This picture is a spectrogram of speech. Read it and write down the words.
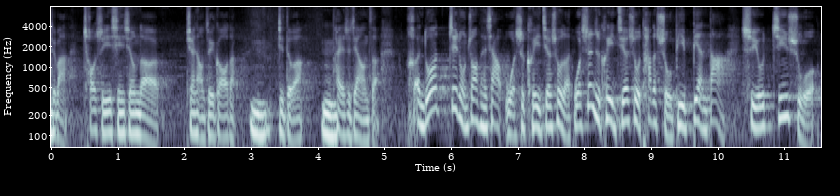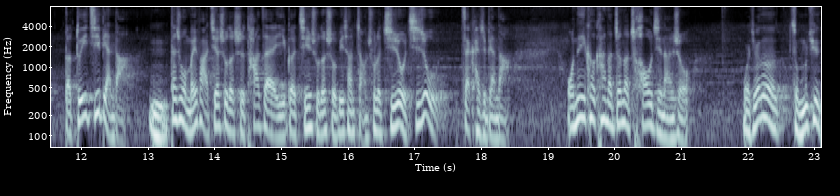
对吧？超十一行星的悬赏最高的，基德，他也是这样子。很多这种状态下，我是可以接受的，我甚至可以接受他的手臂变大是由金属的堆积变大。嗯，但是我没法接受的是，他在一个金属的手臂上长出了肌肉，肌肉在开始变大，我那一刻看的真的超级难受。我觉得怎么去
